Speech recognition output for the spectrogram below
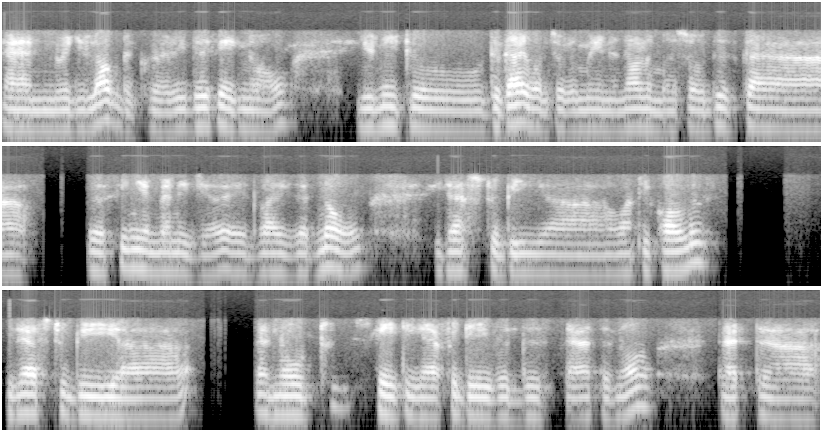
and when you log the query, they say no. You need to. The guy wants to remain anonymous. So this guy, the senior manager, advised that no, it has to be uh, what do you call this? It has to be uh, a note stating affidavit, with this, that, and all, that uh,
